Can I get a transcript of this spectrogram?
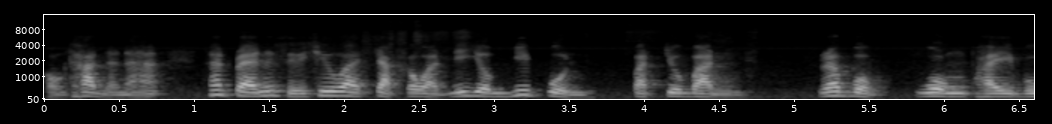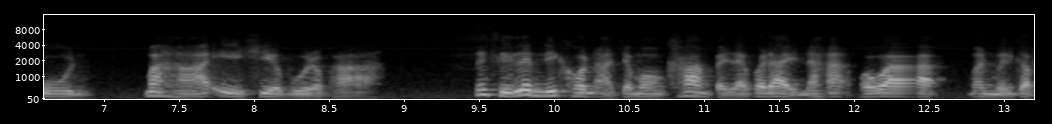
ของท่านนะนะฮะท่านแปลหนังสือชื่อว่าจักรวรรดินิยมญี่ปุ่น ปัจจุบัน ระบบวงไพบูรณ์มหาเอเชียบูรพาหนังสือเล่มนี้คนอาจจะมองข้ามไปแล้วก็ได้นะฮะเพราะว่ามันเหมือนกับ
